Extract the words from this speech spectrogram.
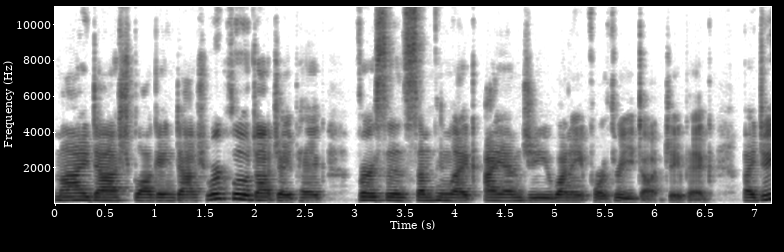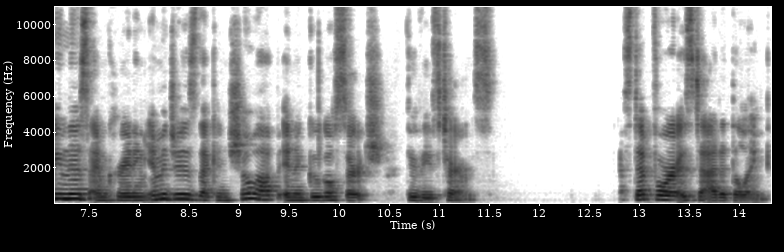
my-blogging-workflow.jpg versus something like img1843.jpg. By doing this, I'm creating images that can show up in a Google search through these terms. Step four is to edit the link.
